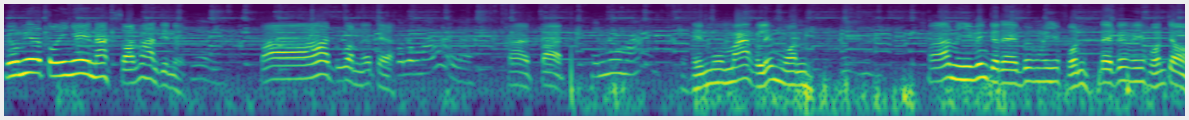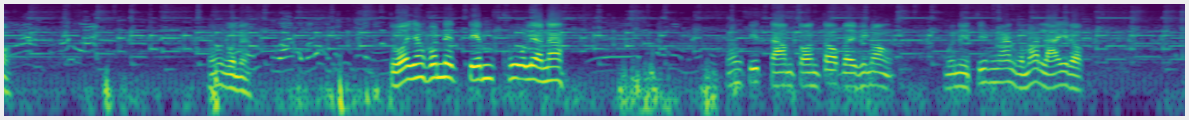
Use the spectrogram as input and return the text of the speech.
เบิ่งมีแต่ตัวใหญ่ๆนะสอนมาหันเดียวเนี่ยเนี่ยปาดอ้วนแล้วแต่ก็ลงมาหันเลยปาดปาดเห็นหมูมั้ยเห็นหมูมากก็เลยมวน ปาดมีวินก็ได้เบิ่งมีฝนได้เป็นมีฝนเจ้าทั้งหมดน่ะตัวเขาไม่ได้ให้ฉันได้ยังตัวยังเพ้นได้เต็มคู่แล้วนะต้องติดตามตอนต่อไปพี่น้องมือนี้ทีมงานก็มาหลายอยู่ดอกไป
